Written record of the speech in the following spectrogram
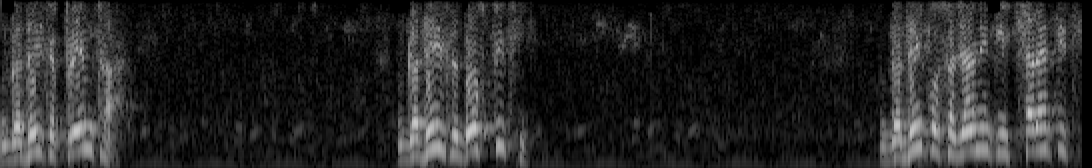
गधे से प्रेम था, गधे से दोस्ती थी, गधे को सजाने की इच्छा रहती थी।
